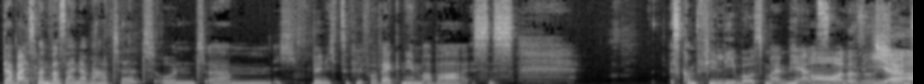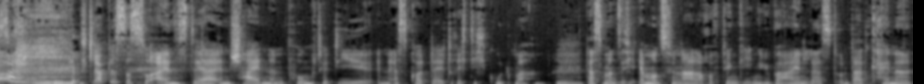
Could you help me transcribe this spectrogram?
da weiß man, was einen erwartet und ähm, ich will nicht zu viel vorwegnehmen, aber es ist es kommt viel Liebe aus meinem Herzen. Oh, das ist ja. schön. Ich glaube, das ist so eins der entscheidenden Punkte, die ein Escort-Date richtig gut machen. Mhm. Dass man sich emotional auch auf den Gegenüber einlässt und dann keine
